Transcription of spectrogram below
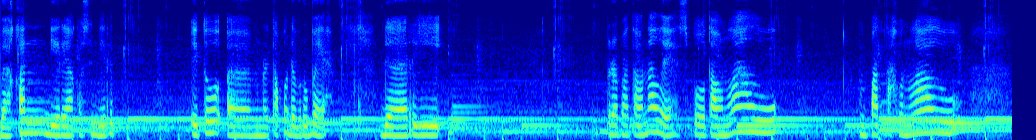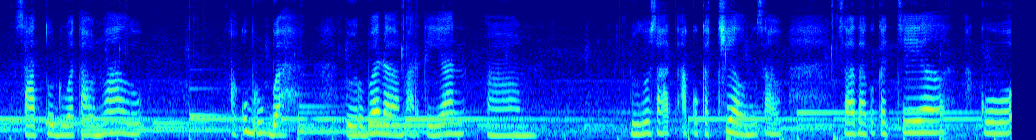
Bahkan diri aku sendiri itu uh, menurut aku udah berubah ya. Dari berapa tahun lalu ya? 10 tahun lalu empat tahun lalu satu dua tahun lalu aku berubah. Berubah dalam artian um, dulu saat aku kecil misal saat aku kecil aku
